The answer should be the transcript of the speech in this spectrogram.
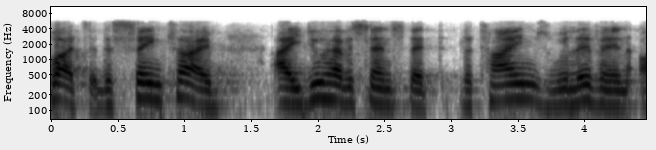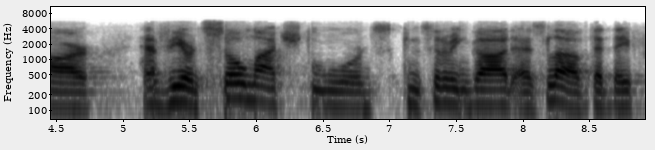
But at the same time, I do have a sense that the times we live in are have veered so much towards considering God as love that they've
